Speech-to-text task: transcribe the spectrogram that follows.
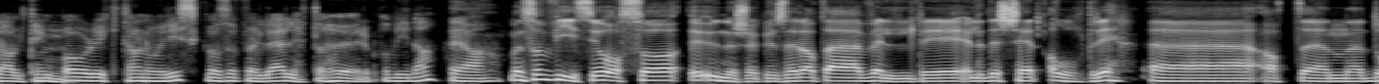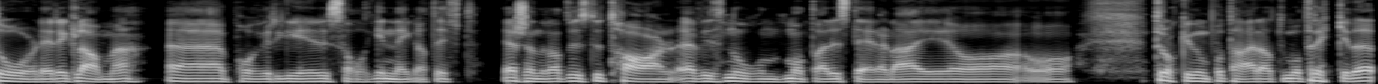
lage ting Mm. på, hvor du ikke tar noe risk, og selvfølgelig er det lett å høre på de da. Ja, men så viser jo også undersøkelser at det er veldig, eller det skjer aldri, eh, at en dårlig reklame eh, påvirker salget negativt. Jeg skjønner at hvis, du tar, eh, hvis noen måte arresterer deg og, og tråkker noen på tæra, at du må trekke det,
